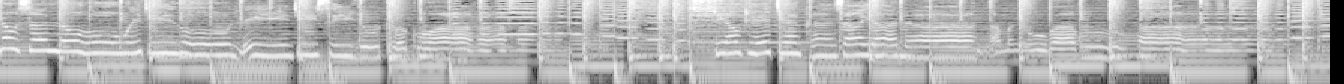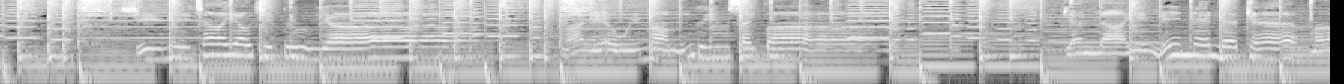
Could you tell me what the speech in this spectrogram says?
နှုတ်ဆက်လို့ဝေးကြီးကိုလေရင်ကြီးစီလို့ထွက်ခွာတယောက်တည်းချမ်းခံစားရတာငါမငိုပါဘူးဟာရှင်မြေချရောက်ချစ်သူရာငါနဲ့အဝေးမှမင်းကယူဆိုင်ပါပြန်လာရင်မင်းနဲ့လက်ထက်မှာ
